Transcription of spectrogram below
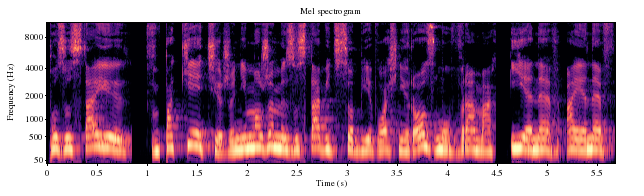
pozostaje w pakiecie, że nie możemy zostawić sobie właśnie rozmów w ramach INF, INF,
